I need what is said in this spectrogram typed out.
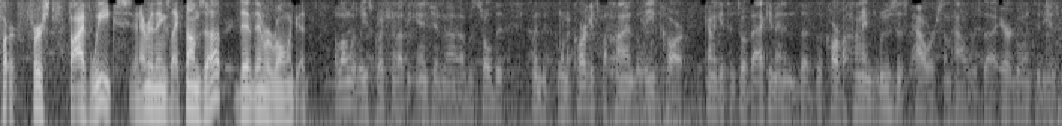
fir- first five weeks and everything's like thumbs up, then then we're rolling good. Along with Lee's question about the engine, uh, I was told that when the, when a car gets behind the lead car, kind of gets into a vacuum and the, the car behind loses power somehow with uh, air going to the engine.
